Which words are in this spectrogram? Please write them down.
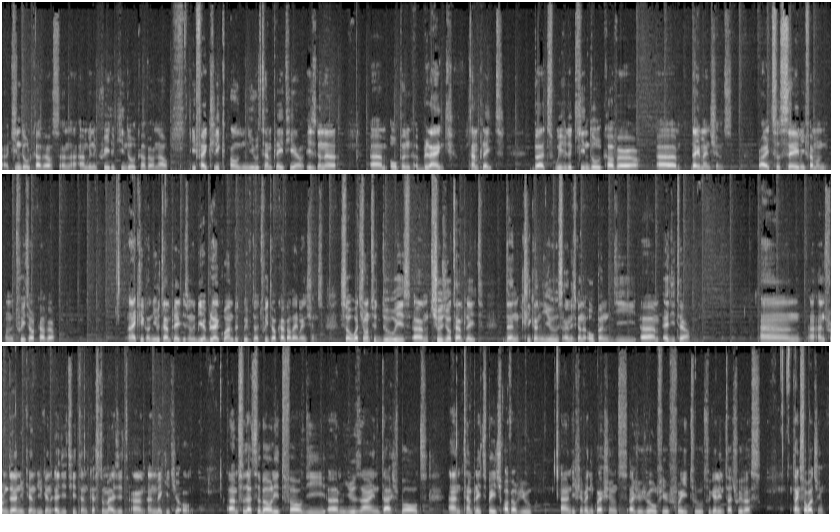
uh, Kindle covers and I'm going to create a Kindle cover now. If I click on new template here, it's going to um, open a blank template, but with the Kindle cover uh, dimensions right? So same if I'm on, on a Twitter cover and I click on new template, it's going to be a blank one but with the Twitter cover dimensions. So what you want to do is um, choose your template, then click on use and it's going to open the um, editor and, uh, and from then you can, you can edit it and customize it and, and make it your own. Um, so that's about it for the um, Youzign dashboards and templates page overview. And if you have any questions, as usual, feel free to, to get in touch with us. Thanks for watching.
